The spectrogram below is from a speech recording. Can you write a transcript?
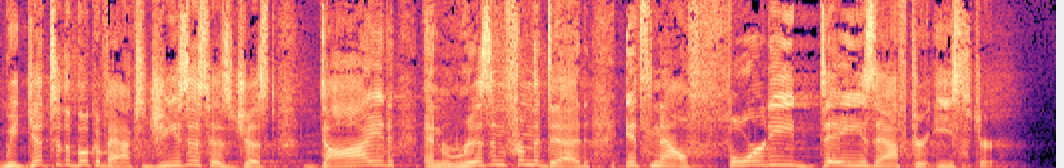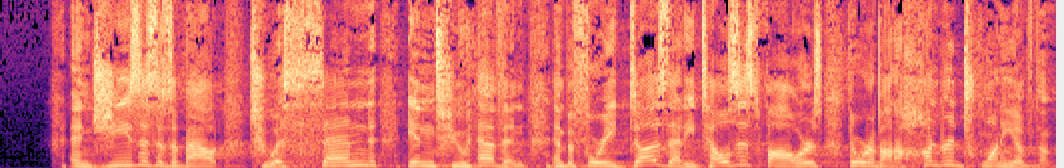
We get to the book of Acts. Jesus has just died and risen from the dead. It's now 40 days after Easter. And Jesus is about to ascend into heaven. And before he does that, he tells his followers there were about 120 of them.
